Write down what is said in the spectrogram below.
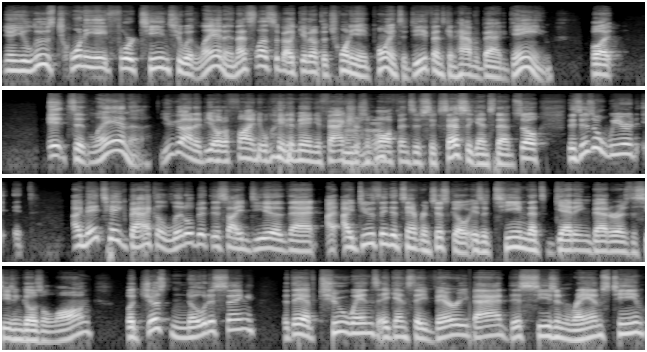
you know, you lose 28 14 to Atlanta, and that's less about giving up the 28 points. The defense can have a bad game, but it's Atlanta. You got to be able to find a way to manufacture some Mhm. offensive success against them. So this is a weird. It, I may take back a little bit this idea that I, I do think that San Francisco is a team that's getting better as the season goes along, but just noticing that they have two wins against a very bad this season Rams team,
